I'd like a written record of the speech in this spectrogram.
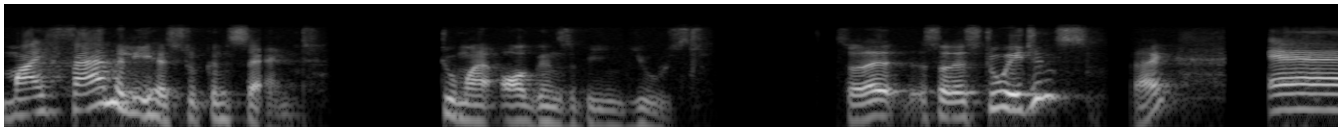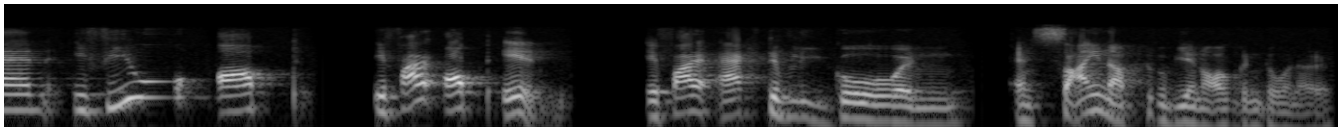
my family has to consent to my organs being used. So, that, so there's two agents, right? And if you opt, if I opt in, if I actively go and and sign up to be an organ donor,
